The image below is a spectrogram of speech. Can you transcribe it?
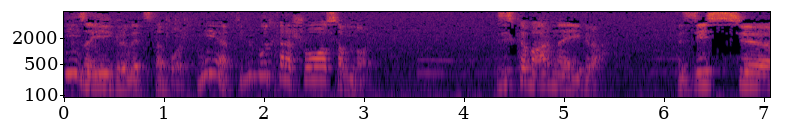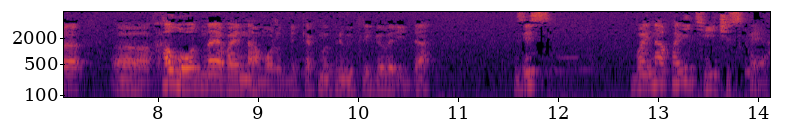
И заигрывает с тобой. Нет, тебе будет хорошо со мной. Здесь коварная игра. Здесь э, э, холодная война, может быть, как мы привыкли говорить, да? Здесь война политическая.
